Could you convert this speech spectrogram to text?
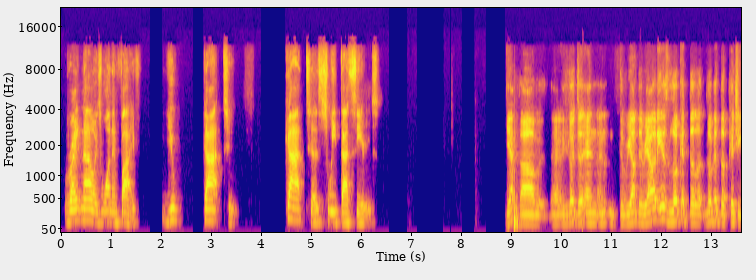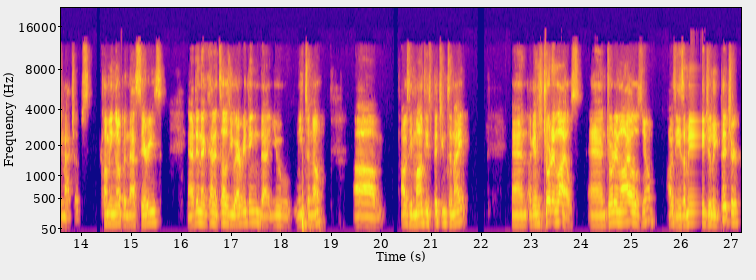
right now is one and five. You got to, got to sweep that series. Yeah, um, uh, and and the the reality is look at the look at the pitching matchups coming up in that series, and I think that kind of tells you everything that you need to know. Um, obviously, Monty's pitching tonight and against Jordan Lyles. And Jordan Lyles, you know, obviously he's a major league pitcher,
